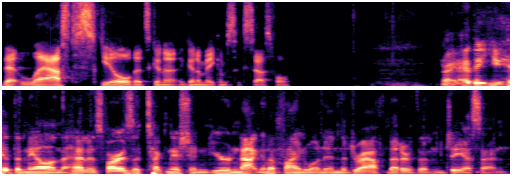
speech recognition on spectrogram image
that last skill that's gonna gonna make him successful. Right. I think you hit the nail on the head. As far as a technician, you're not going to find one in the draft better than JSN.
